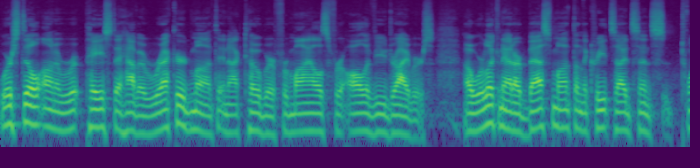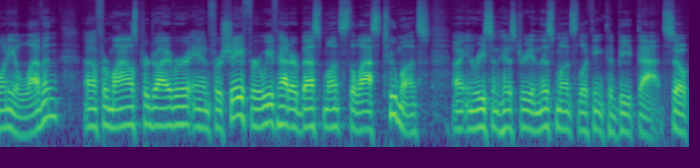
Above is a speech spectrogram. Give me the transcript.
We're still on a pace to have a record month in October for miles for all of you drivers. Uh, we're looking at our best month on the Crete side since 2011 uh, for miles per driver. And for Shaffer, we've had our best months the last two months uh, in recent history, and this month's looking to beat that. So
